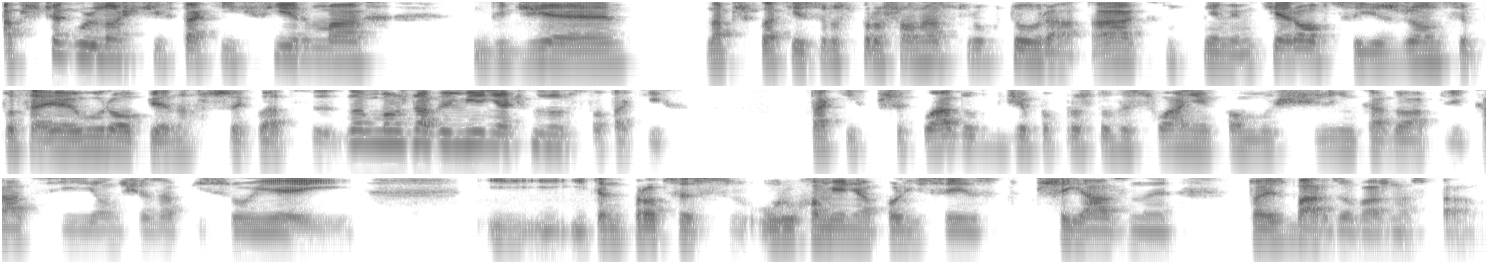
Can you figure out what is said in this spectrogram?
A w szczególności w takich firmach, gdzie na przykład jest rozproszona struktura, tak? Nie wiem, kierowcy jeżdżący po całej Europie na przykład. No, można wymieniać mnóstwo takich takich przykładów, gdzie po prostu wysłanie komuś linka do aplikacji, on się zapisuje i, i, i ten proces uruchomienia polisy jest przyjazny. To jest bardzo ważna sprawa.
